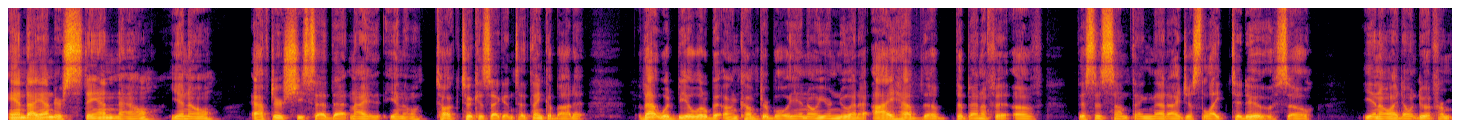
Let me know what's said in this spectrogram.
And I understand now, you know, after she said that and I, you know, talk, took a second to think about it, that would be a little bit uncomfortable. You know, you're new at it. I have the the benefit of this is something that I just like to do. So, you know, I don't do it for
